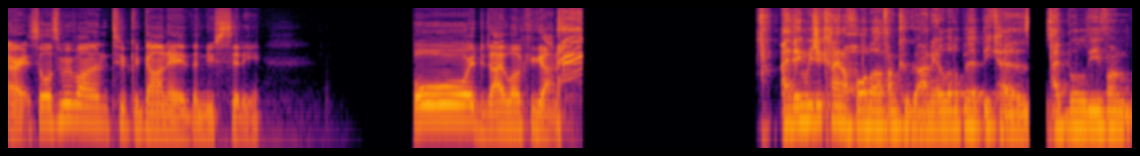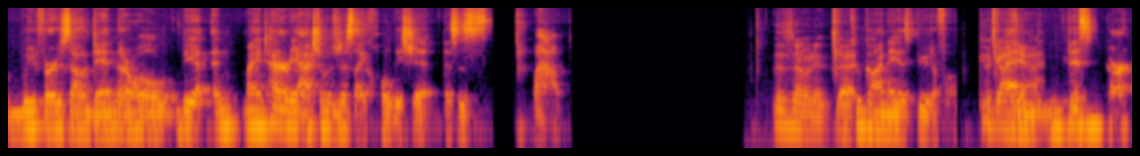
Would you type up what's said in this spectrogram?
All right. So let's move on to Kagane, the new city. Boy, did I love Kagane. I think we should kind of hold off on Kugane a little bit because I believe when we first zoned in, their whole the and my entire reaction was just like, "Holy shit! This is wow." the zone is that Kugane is beautiful, Kagane. and Yeah. this dark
